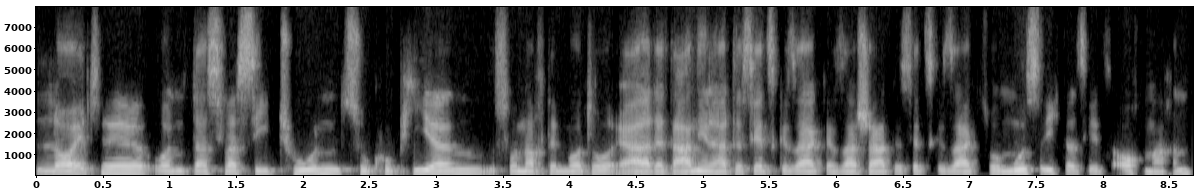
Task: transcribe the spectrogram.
Leute und das, was sie tun, zu kopieren, so nach dem Motto, ja, der Daniel hat es jetzt gesagt, der Sascha hat es jetzt gesagt, so muss ich das jetzt auch machen.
